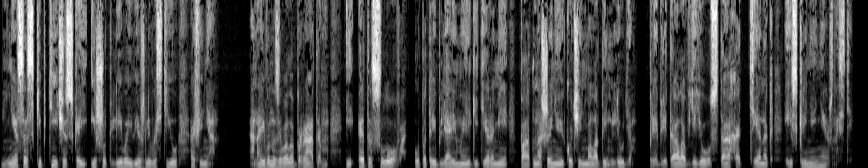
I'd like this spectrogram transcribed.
не со скептической и шутливой вежливостью афинян. Она его называла братом, и это слово, употребляемое гетерами по отношению к очень молодым людям, приобретало в ее устах оттенок искренней нежности.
